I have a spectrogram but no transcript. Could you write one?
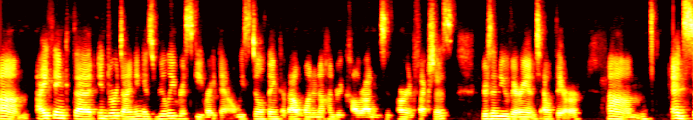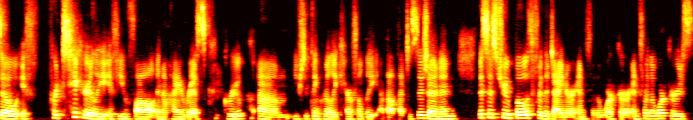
Um, I think that indoor dining is really risky right now. We still think about one in a hundred Coloradans are infectious. There's a new variant out there. Um, and so if particularly if you fall in a high risk group, um, you should think really carefully about that decision. And this is true both for the diner and for the worker. And for the workers,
